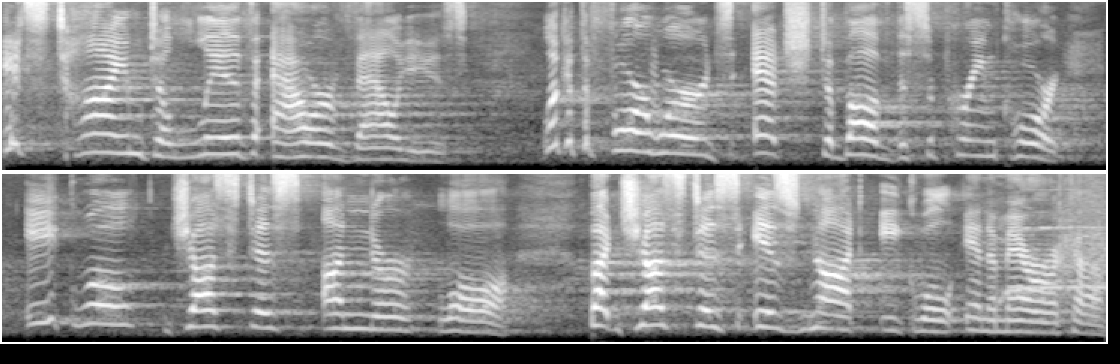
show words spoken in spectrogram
It's time to live our values. Look at the four words etched above the Supreme Court equal justice under law. But justice is not equal in America.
